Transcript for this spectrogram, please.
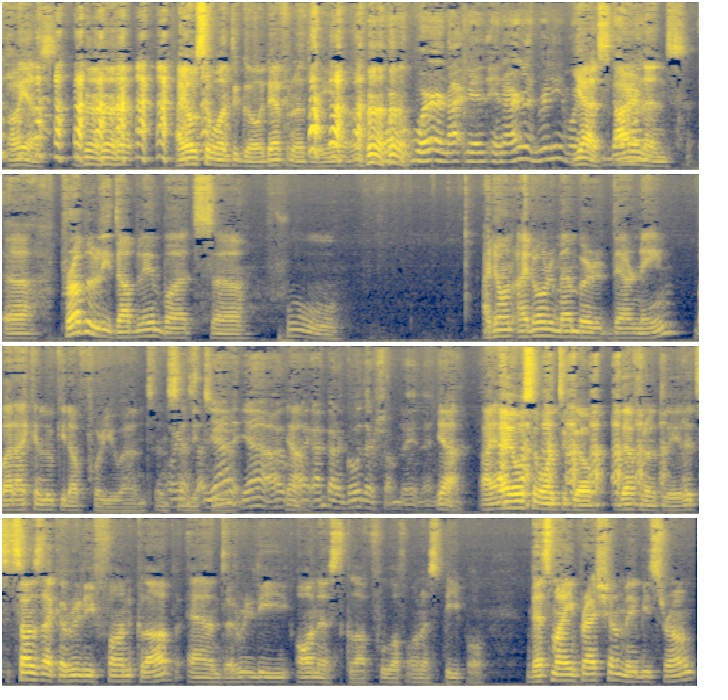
Oh yes, I also want to go definitely. yeah. where, where in, in, Ireland, really? Where- yes? Ireland, uh, probably Dublin, but uh, I don't I don't remember their name, but I can look it up for you and, and Oh, send yes, it to yeah, you. yeah, I, Yeah. I, I got to go there someday then. Yeah, I, I also want to go definitely. It's, it sounds like a really fun club and a really honest club full of honest people. That's my impression. Maybe it's wrong.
